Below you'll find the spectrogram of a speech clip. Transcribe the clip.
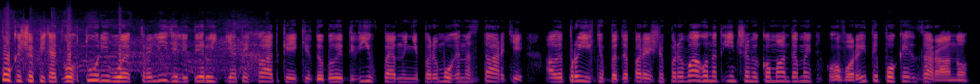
Поки що після двох турів у екстралізі лідирують п'ятихатки, які здобули дві впевнені перемоги на старті. Але про їхню беззаперечну перевагу над іншими командами говорити поки зарано.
